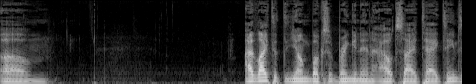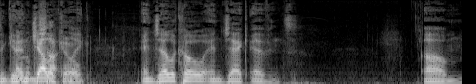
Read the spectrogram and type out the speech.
Um, I like that the Young Bucks are bringing in outside tag teams and giving them a shot. Like Angelico and Jack Evans. Um,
